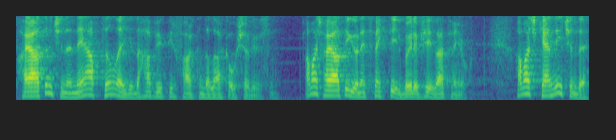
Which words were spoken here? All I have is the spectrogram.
hayatın içinde ne yaptığınla ilgili daha büyük bir farkındalığa kavuşabilirsin. Amaç hayatı yönetmek değil, böyle bir şey zaten yok. Amaç kendi içinde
